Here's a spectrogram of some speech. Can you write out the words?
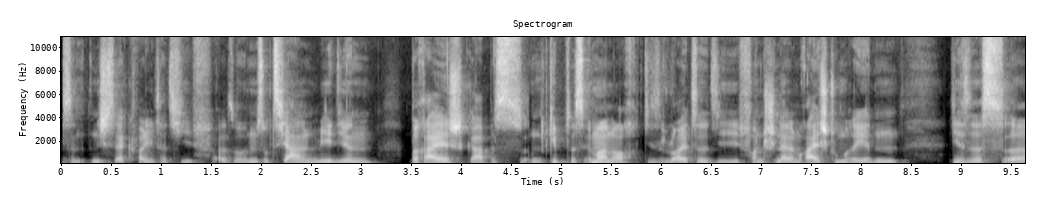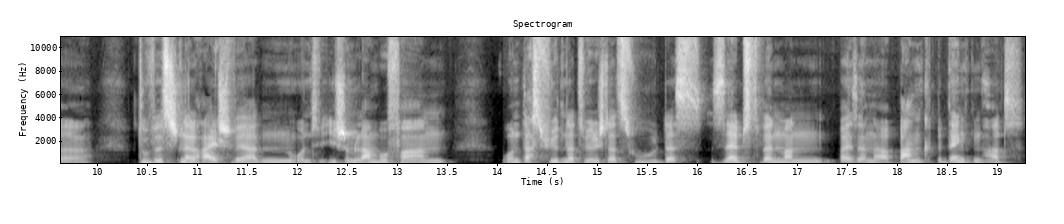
sind nicht sehr qualitativ. Also im sozialen Medienbereich gab es und gibt es immer noch diese Leute, die von schnellem Reichtum reden, dieses, äh, du willst schnell reich werden und wie ich im Lambo fahren. Und das führt natürlich dazu, dass selbst wenn man bei seiner Bank Bedenken hat,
